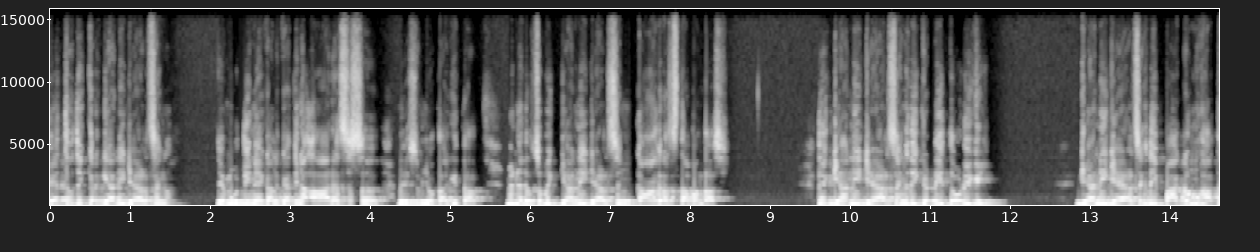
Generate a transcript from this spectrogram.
ਇੱਥੋਂ ਤੱਕ ਗਿਆਨੀ ਜੈਲ ਸਿੰਘ ਜੇ ਮੋਦੀ ਨੇ ਇਹ ਗੱਲ ਕਹਿਤੀ ਨਾ ਆਰਐਸਐਸ ਨੇ ਸਮਝੌਤਾ ਕੀਤਾ, ਮੈਨੂੰ ਦੱਸੋ ਵੀ ਗਿਆਨੀ ਜੈਲ ਸਿੰਘ ਕਾਂਗਰਸ ਦਾ ਬੰਦਾ ਸੀ। ਤੇ ਗਿਆਨੀ ਜੈਲ ਸਿੰਘ ਦੀ ਗੱਡੀ ਤੋੜੀ ਗਈ। ਗਿਆਨੀ ਜੈਲ ਸਿੰਘ ਦੀ ਪੱਗ ਨੂੰ ਹੱਥ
